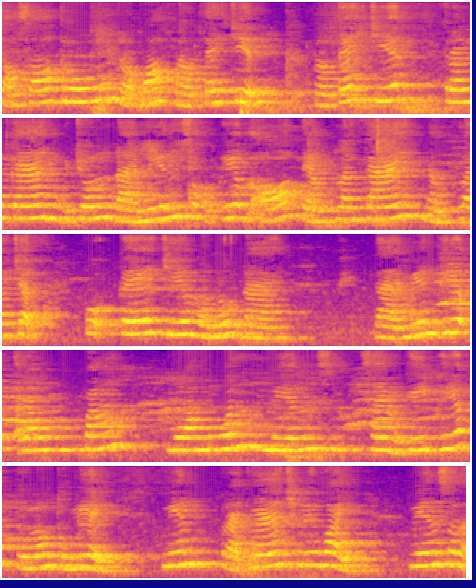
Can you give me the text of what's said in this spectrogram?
សសរទ្រូងរបស់ប្រទេសជាតិប្រទេសជាតិត្រូវការយុវជនដែលមានសុខភាពល្អទាំងផ្លូវកាយនិងផ្លូវចិត្តពួកគេជាមនុស្សដែលដែលមានភាពរឹងប៉ឹងមាំមួនមានសាមគ្គីភាពទូលំទូលាយមានប្រាជ្ញាឆ្លៀសវៃមានសិល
